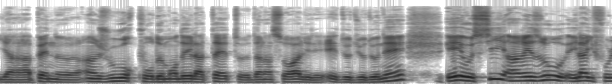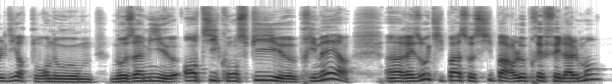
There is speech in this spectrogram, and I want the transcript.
il y a à peine euh, un jour pour demander la tête d'Alain Soral et, de Dieudonné, et aussi un réseau, et là il faut le dire pour nos, nos amis euh, anti-conspi primaires, un réseau qui passe aussi par le préfet l'allemand,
